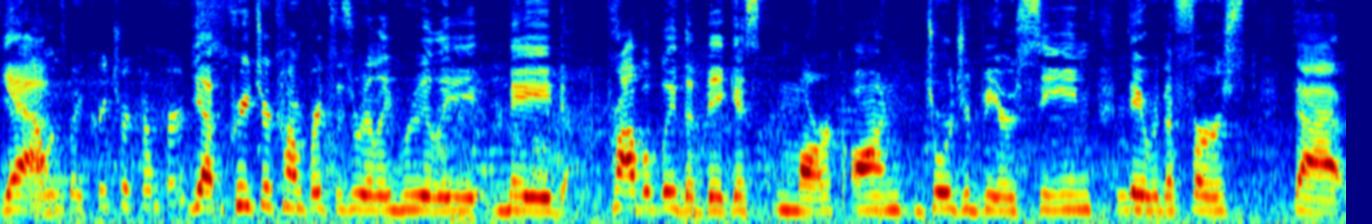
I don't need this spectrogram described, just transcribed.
yeah. that one's by Creature Comforts. Yep, Creature Comforts has really, really made probably the biggest mark on Georgia beer scene. They were the first that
